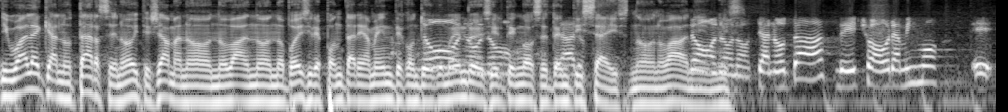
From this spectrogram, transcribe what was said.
igual hay que anotarse, ¿no? Y te llaman, no, no va, no, no podés ir espontáneamente con tu No, documento y decir tengo 76. No, no va No, ni- no, ni- no. Te anotás. De hecho, ahora mismo eh,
